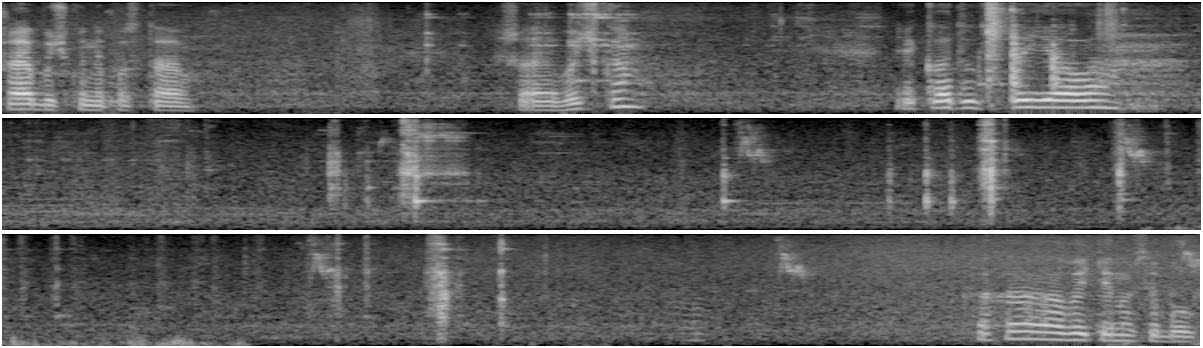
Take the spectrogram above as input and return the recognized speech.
Шайбочку не поставив. Шайбочка, яка тут стояла. Ха-ха, витягнувся болт.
